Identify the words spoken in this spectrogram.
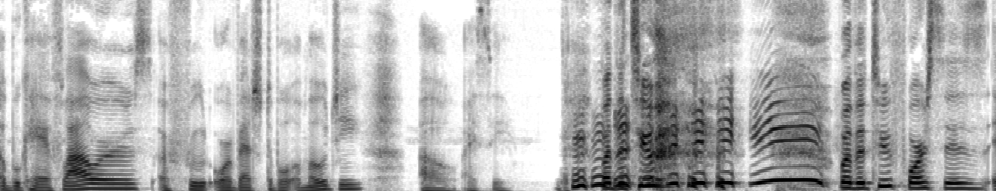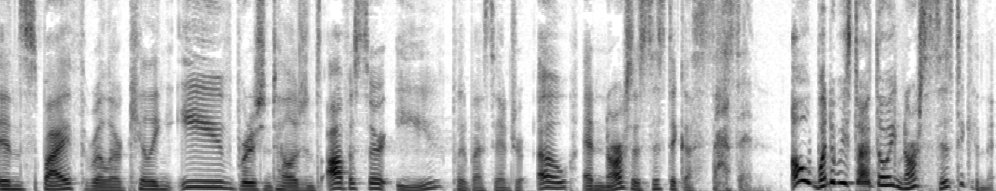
a bouquet of flowers, a fruit or vegetable emoji. Oh, I see. But the two But the two forces in spy thriller Killing Eve, British intelligence officer Eve, played by Sandra Oh, and narcissistic assassin. Oh, when did we start throwing narcissistic in there?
